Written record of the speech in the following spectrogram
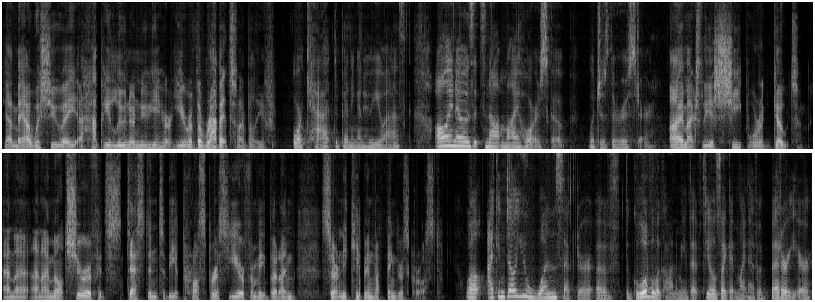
Yeah, may I wish you a, a happy Lunar New Year, Year of the Rabbit, I believe. Or cat, depending on who you ask. All I know is it's not my horoscope which is the rooster. I'm actually a sheep or a goat, and uh, and I'm not sure if it's destined to be a prosperous year for me, but I'm certainly keeping my fingers crossed. Well, I can tell you one sector of the global economy that feels like it might have a better year,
